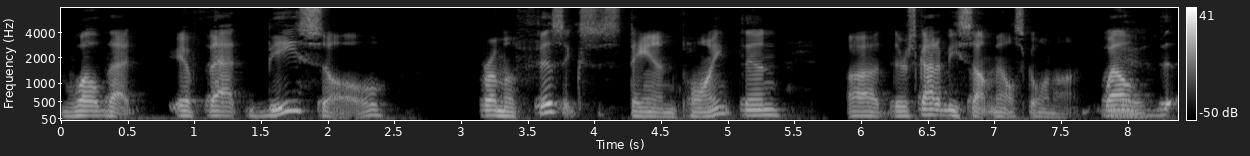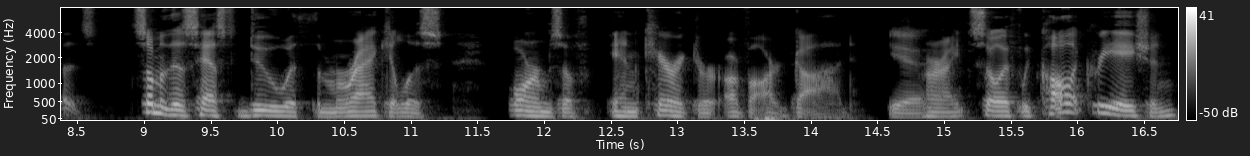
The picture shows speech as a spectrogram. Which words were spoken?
Well, that if that be so, from a physics standpoint, then uh, there's got to be something else going on. Well, Yeah. th- some of this has to do with the miraculous forms of and character of our God. Yeah. All right. So if we call it creation,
